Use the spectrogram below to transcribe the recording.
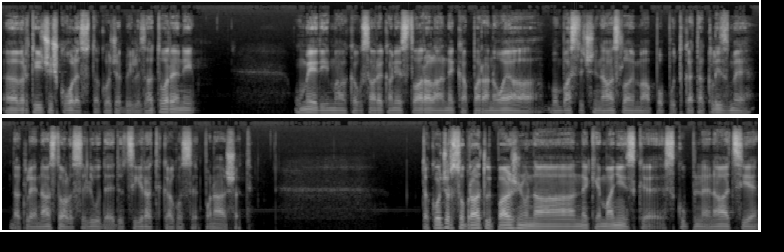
E, vrtići škole su također bili zatvoreni. U medijima, kako sam rekao, nije stvarala neka paranoja bombastičnim naslovima poput kataklizme, dakle nastavalo se ljude educirati kako se ponašati. Također su obratili pažnju na neke manjinske skupine nacije,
